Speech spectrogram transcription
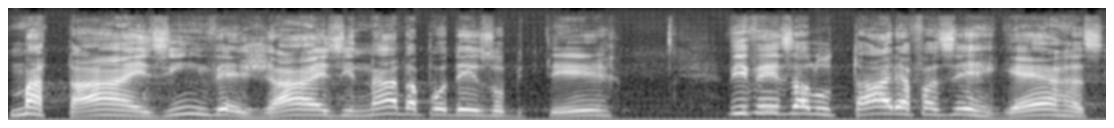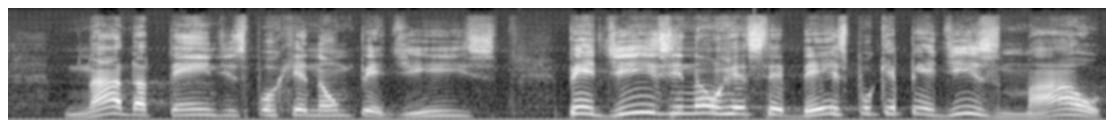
matais e invejais e nada podeis obter Viveis a lutar e a fazer guerras, nada tendes porque não pedis. Pedis e não recebeis porque pedis mal,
